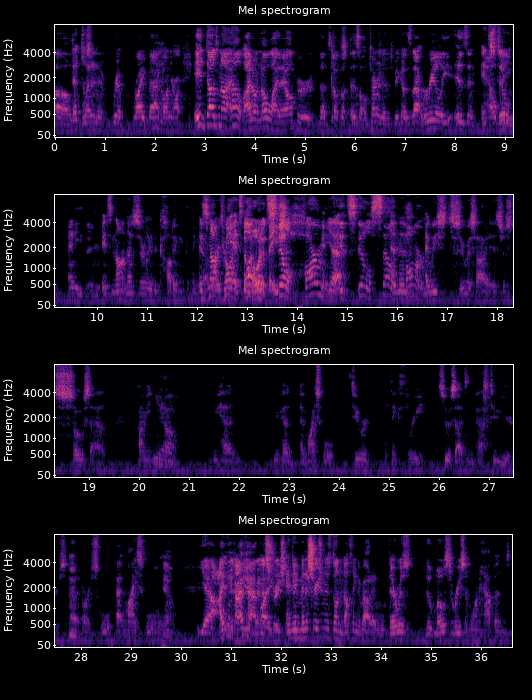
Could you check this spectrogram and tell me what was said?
uh, letting it rip right back Yeah. on your arm. It does not help. I don't know why they offer that stuff as alternatives because that really isn't It's helping still- anything. It's not necessarily the cutting thing. It's not drawing It's blood, the but motivation. it's still harming. Yeah. It's still self harm. at least suicide is just so sad. I mean, you Yeah. know, we had we've had at my school two or I think three suicides in the past two years Hmm. at our school at my school alone. Yeah. yeah, I and think The I've had like administration. And the administration has done nothing about it. There was the most recent one happened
